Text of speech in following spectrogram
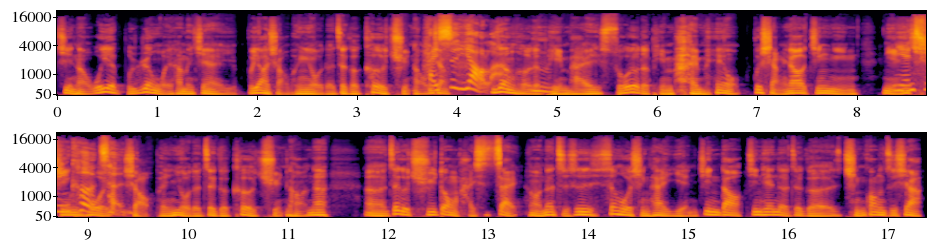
进啊，我也不认为他们现在也不要小朋友的这个客群啊，还是要了。任何的品牌，所有的品牌没有不想要经营年轻或小朋友的这个客群哈。那呃，这个驱动还是在啊，那只是生活形态演进到今天的这个情况之下。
